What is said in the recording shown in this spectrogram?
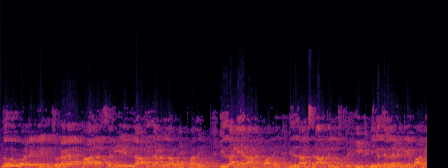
இந்த ஒரு கோட்டை கிழித்துன்னு சொன்னாங்க ஹாதா சபீலில்லா. இதுதான் அல்லாவுடைய பாதை. இதுதான் நேரான பாதை. இதுதான் சிராத்தில் முஸ்தகீம். நீங்க செல்ல வேண்டிய பாதை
